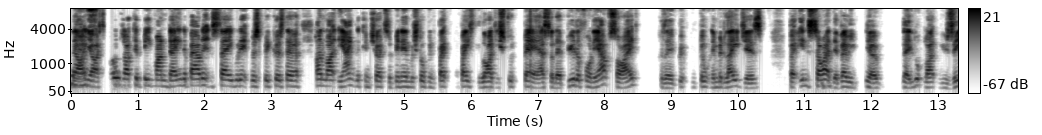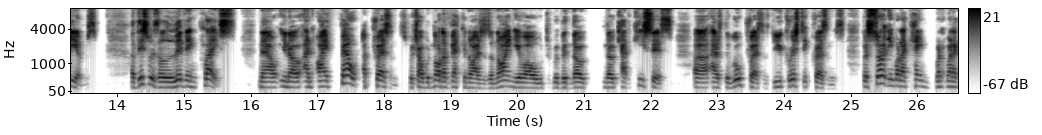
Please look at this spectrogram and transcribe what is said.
Now, Yes. yeah, I suppose I could be mundane about it and say, well, it was because they're unlike the Anglican churches I've been in, which have all been ba- basically largely stripped bare, so they're beautiful on the outside because they're built in the Middle Ages, but inside they're very, you know, they look like museums. This was a living place. Now, you know, and I felt a presence which I would not have recognized as a nine-year-old with, with no no catechesis uh, as the real presence, the Eucharistic presence. But certainly, when I came, when, when I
